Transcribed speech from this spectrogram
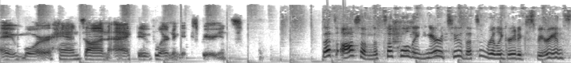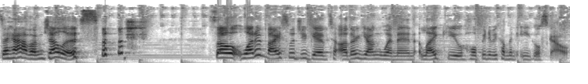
a more hands on, active learning experience. That's awesome. That's so cool to hear, too. That's a really great experience to have. I'm jealous. so, what advice would you give to other young women like you hoping to become an Eagle Scout?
